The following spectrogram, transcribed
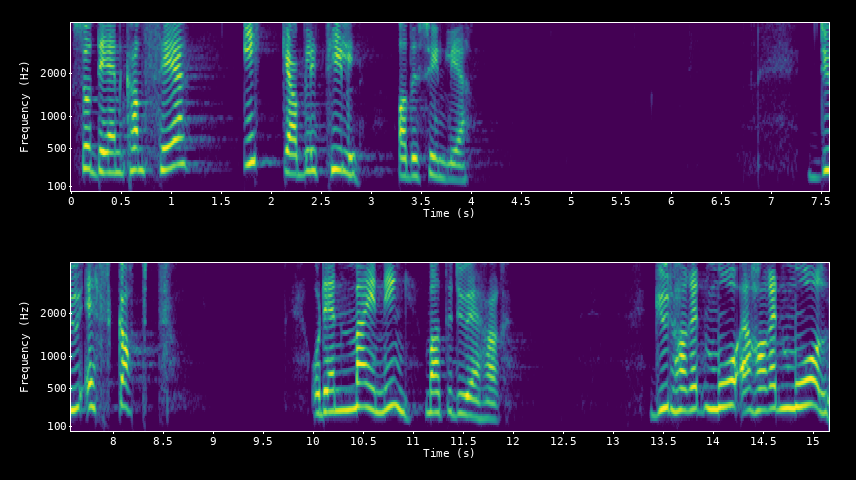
så det en kan se, ikke er blitt til av det synlige. Du er skapt, og det er en mening med at du er her. Gud har et mål. Har et mål.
